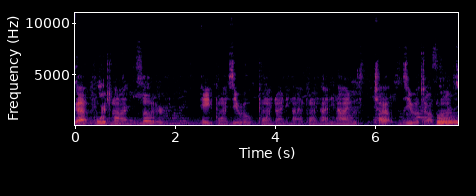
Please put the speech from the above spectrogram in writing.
Got Forge Mod Loader 8.0.99.99 with child, zero child mods.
